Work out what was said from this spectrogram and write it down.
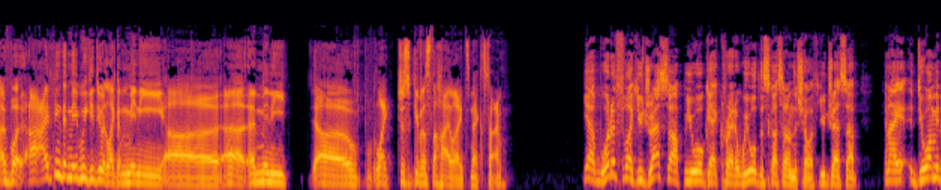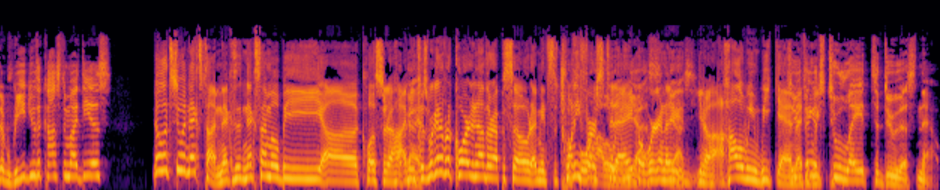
I, I, I think that maybe we could do it like a mini, uh, uh, a mini, uh, like just give us the highlights next time. yeah. What if like you dress up? You will get credit. We will discuss it on the show. If you dress up, can I? Do you want me to read you the costume ideas? No, let's do it next time. Next next time will be uh, closer to. I mean, because we're gonna record another episode. I mean, it's the twenty first today, but we're gonna, yes. you know, a Halloween So weekend. you I think, think, we- it's too late to do this now,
